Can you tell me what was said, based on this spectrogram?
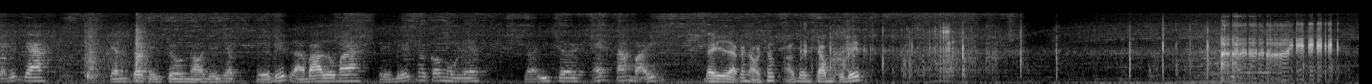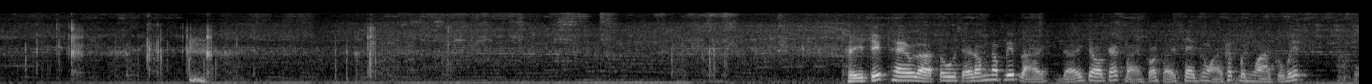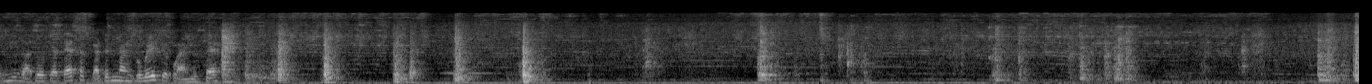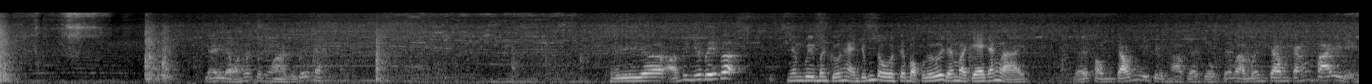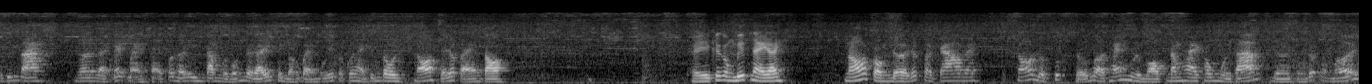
là bếp ga. Dành cho thị trường nội địa Nhật thì biết là Paloma thì biết nó có model là IC S87 đây là cái nội thất ở bên trong của bếp thì tiếp theo là tôi sẽ đóng nắp bếp lại để cho các bạn có thể xem cái ngoại thất bên ngoài của bếp, cũng như là tôi sẽ test tất cả tính năng của bếp cho các bạn được xem. Đây là ngoại thất bên ngoài của bếp đây thì ờ, ở phía dưới bếp á, nhân viên bên cửa hàng chúng tôi sẽ bọc lưới để mà che chắn lại để phòng chống với trường hợp là chuột sẽ vào bên trong cắn phá dây điện của chúng ta. Nên là các bạn sẽ có thể yên tâm về vấn đề đấy. Khi mà các bạn mua bếp ở cửa hàng chúng tôi, nó sẽ rất là an toàn. Thì cái con bếp này đây, nó còn đời rất là cao đây. Nó được xuất xưởng vào tháng 11 năm 2018 đời còn rất là mới.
